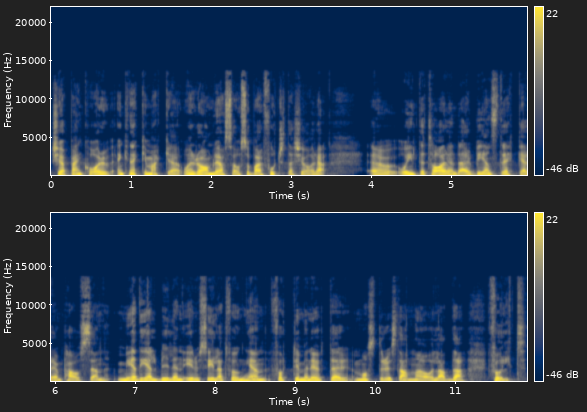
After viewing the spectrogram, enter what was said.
köpa en korv, en knäckemacka och en Ramlösa och så bara fortsätta köra. Uh, och inte ta den där bensträckaren, pausen. Med elbilen är du så illa tvungen. 40 minuter måste du stanna och ladda fullt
